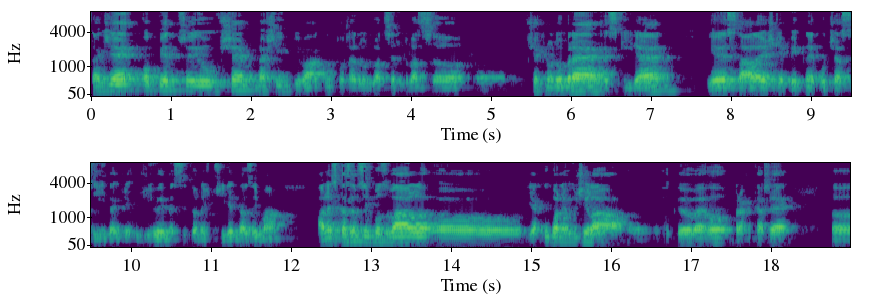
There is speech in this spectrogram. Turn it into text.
Takže opět přeju všem našim divákům pořadu 2020 eh, všechno dobré, hezký den. Je stále ještě pěkné počasí, takže užívejme si to, než přijde ta zima. A dneska jsem si pozval uh, Jakuba Neužila, uh, hokejového brankaře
